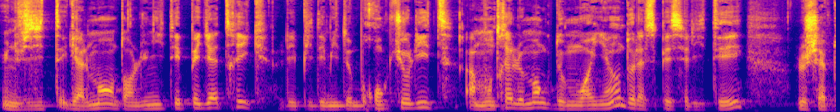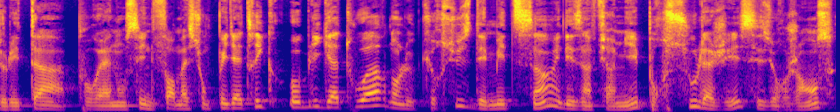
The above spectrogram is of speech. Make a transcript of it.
Une visite également dans l'unité pédiatrique. L'épidémie de bronchiolite a montré le manque de moyens de la spécialité. Le chef de l'État pourrait annoncer une formation pédiatrique obligatoire dans le cursus des médecins et des infirmiers pour soulager ces urgences.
